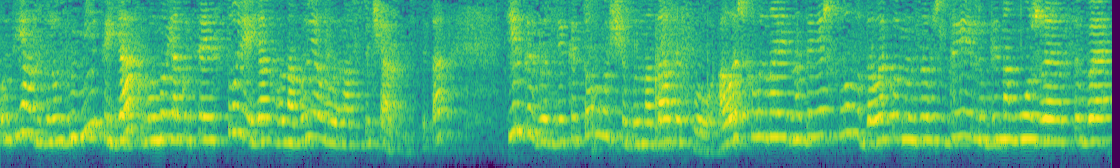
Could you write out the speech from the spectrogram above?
от, як зрозуміти, як воно, як оця історія, як вона виявлена в сучасності, так? Тільки завдяки тому, щоб надати слово. Але ж коли навіть надаєш слово, далеко не завжди людина може себе е,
